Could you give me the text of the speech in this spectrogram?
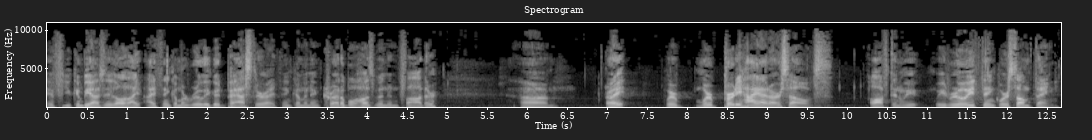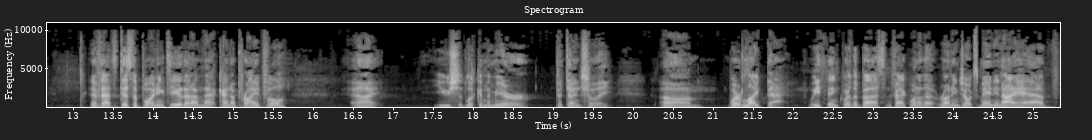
if you can be honest with you, I, I think I'm a really good pastor. I think I'm an incredible husband and father. Um, right? We're, we're pretty high on ourselves often. We, we really think we're something. If that's disappointing to you that I'm that kind of prideful, uh, you should look in the mirror potentially. Um, we're like that. We think we're the best. In fact, one of the running jokes Mandy and I have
